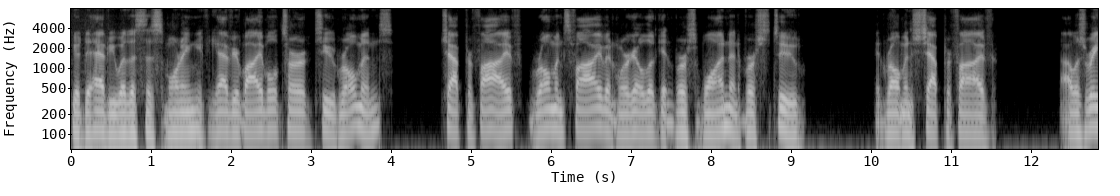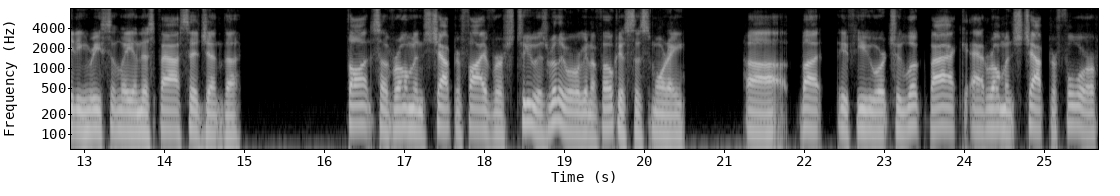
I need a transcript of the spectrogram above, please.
Good to have you with us this morning. If you have your Bible, turn to Romans chapter 5, Romans 5, and we're going to look at verse 1 and verse 2 in Romans chapter 5. I was reading recently in this passage, and the thoughts of Romans chapter 5, verse 2 is really where we're going to focus this morning. Uh, but if you were to look back at Romans chapter 4,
